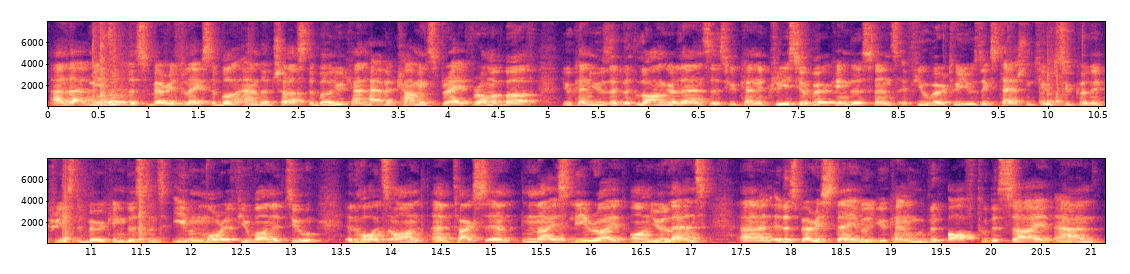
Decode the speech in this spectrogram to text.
And that means it is very flexible and adjustable. You can have it coming straight from above. You can use it with longer lenses. You can increase your working distance. If you were to use extension tubes, you could increase the working distance even more if you wanted to. It holds on and tucks in nicely right on your lens and it is very stable you can move it off to the side and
